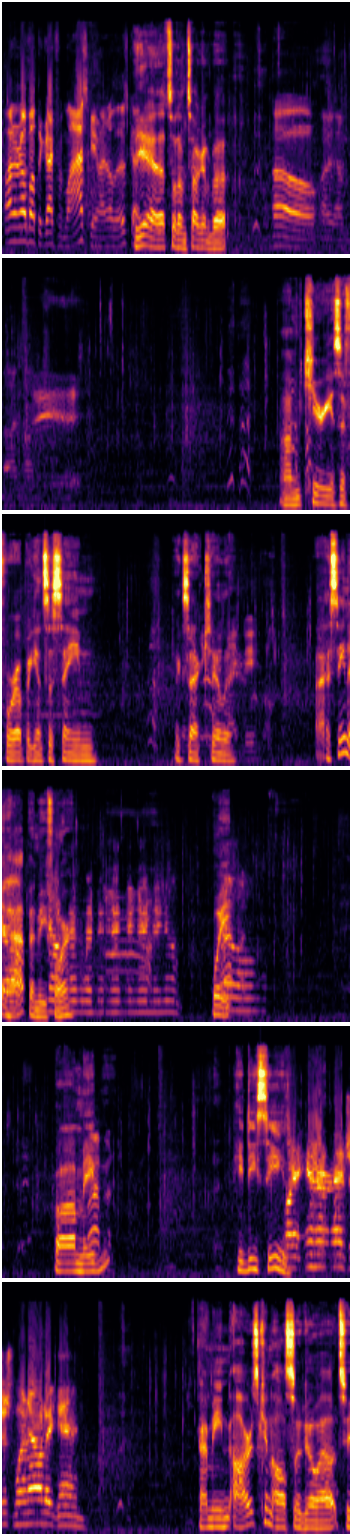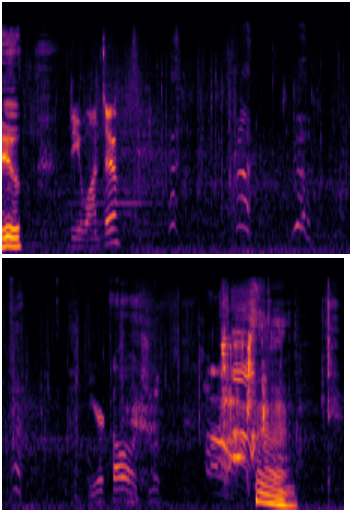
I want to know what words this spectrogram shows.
I don't know about the guy from last game. I know this guy. Yeah, that's what I'm talking about. Oh, I, I'm, I'm unsure. I'm curious if we're up against the same exact killer. I've seen it No, happen before. No, no, no, Wait, No. uh, maybe he DC'd. My internet just went out again. I mean, ours can also go out too. Do you want to? Your call, chief. Hmm.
